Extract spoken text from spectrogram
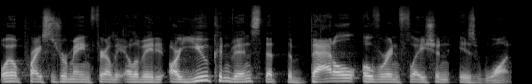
oil prices remain fairly elevated. Are you convinced that the battle over inflation is won?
